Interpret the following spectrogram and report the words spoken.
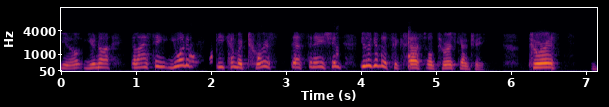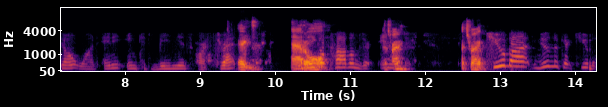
you know, you're not the last thing you want to become a tourist destination. You look at the successful tourist countries. Tourists don't want any inconvenience or threat. Ex- At Legal all. problems or That's right. That's right. Cuba, you look at Cuba.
